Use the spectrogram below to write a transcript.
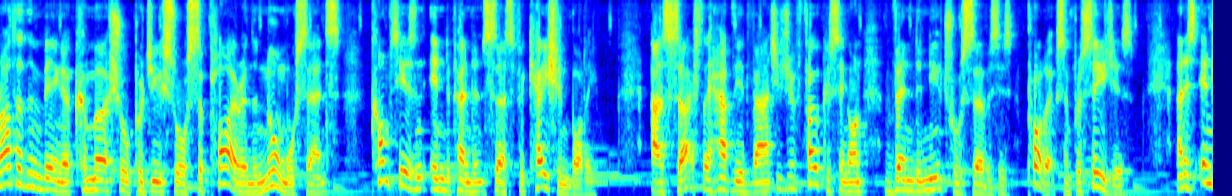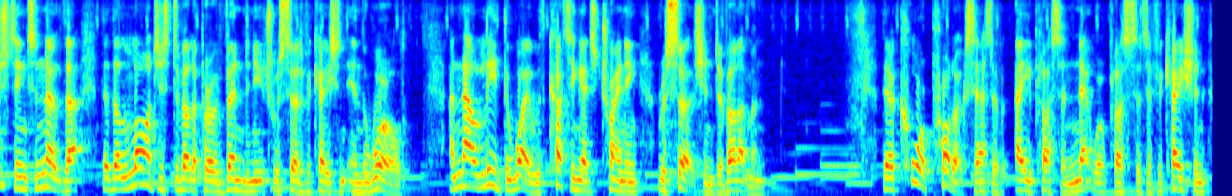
Rather than being a commercial producer or supplier in the normal sense, CompTIA is an independent certification body. As such, they have the advantage of focusing on vendor neutral services, products and procedures. And it's interesting to note that they're the largest developer of vendor neutral certification in the world and now lead the way with cutting edge training, research and development. Their core product set of A Plus and Network Plus certification,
